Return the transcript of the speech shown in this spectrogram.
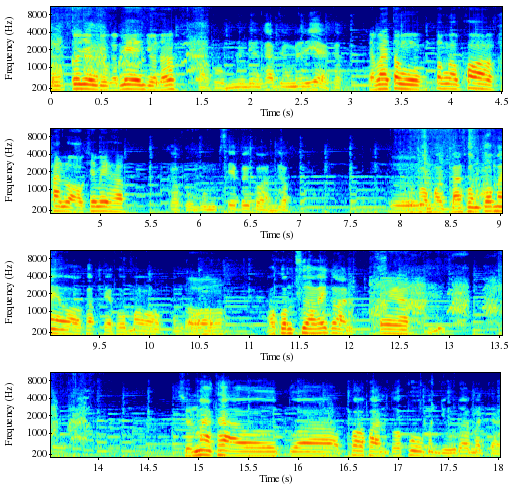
มันก็ยังอยู่กับแม่อยู่เนาะครับผมหนึ่งเดือนครับยังไม่ได้แยกครับ แต่ว่าต้องต้องเอาพ่อพันธุ์ออกใช่ไหมครับ ครับผมผมเซฟไปก่อนครับ อืมผมหมดบางคนก็ไม่เอาออกครับ แต่ผมเอาออกผมก็อ๋อเอาเอาความชัวร์ไว้ก่อน ใช่ไหมครับส่วนมากถ้าเอาตัวพ่อพันธุ์ตัวผู้มันอยู่ด้วยมันจะ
